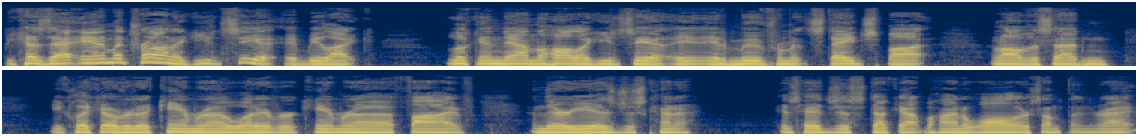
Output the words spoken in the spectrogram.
because that animatronic, you'd see it. It'd be like looking down the hall, like you'd see it. It it'd move from its stage spot, and all of a sudden, you click over to camera, whatever, camera five, and there he is, just kind of his head's just stuck out behind a wall or something, right?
